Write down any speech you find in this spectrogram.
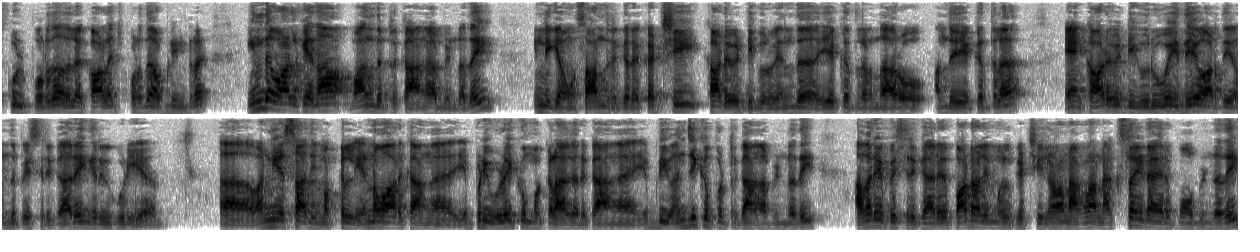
ஸ்கூல் போகிறது அதில் காலேஜ் போகிறது அப்படின்ற இந்த வாழ்க்கை தான் வாழ்ந்துட்டு இருக்காங்க அப்படின்றதை இன்னைக்கு அவங்க சார்ந்திருக்கிற கட்சி காடுவெட்டி குரு எந்த இயக்கத்தில் இருந்தாரோ அந்த இயக்கத்தில் என் காடுவெட்டி குருவை இதே வார்த்தையை வந்து பேசியிருக்காரு. இங்க இருக்கக்கூடிய வன்னியசாதி சாதி மக்கள் என்னவா இருக்காங்க? எப்படி உழைக்கும் மக்களாக இருக்காங்க? எப்படி வஞ்சிக்கப்பட்டிருக்காங்க அப்படின்றதை அவரே பேசியிருக்காரு. பாட்டாளி மக்கள் கட்சியிலாம் நாங்களாம் நக்சலைட் ஆயிருப்போம் அப்படின்றதை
